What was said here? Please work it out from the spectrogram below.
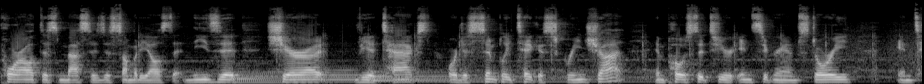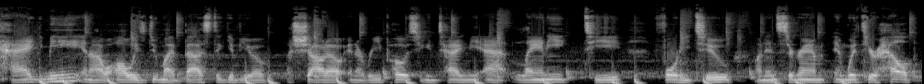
Pour out this message to somebody else that needs it. Share it via text or just simply take a screenshot and post it to your Instagram story and tag me, and I will always do my best to give you a, a shout out and a repost. You can tag me at Lanny T42 on Instagram, and with your help,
